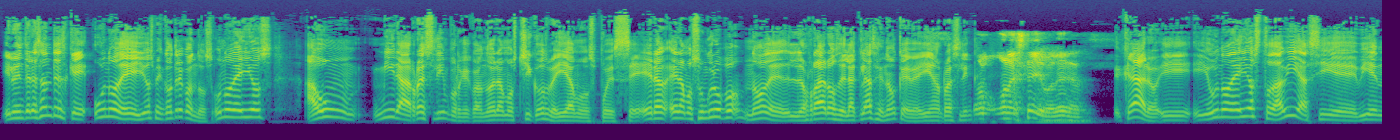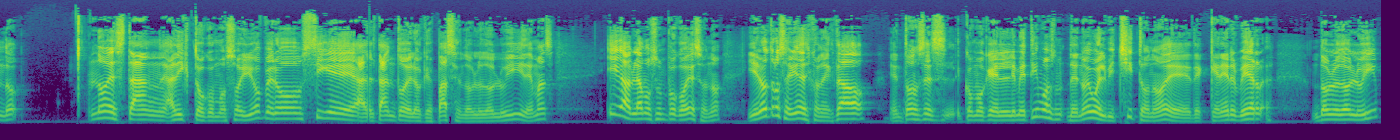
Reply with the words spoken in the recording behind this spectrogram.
y lo interesante es que uno de ellos, me encontré con dos, uno de ellos aún mira wrestling, porque cuando éramos chicos veíamos, pues, eh, era- éramos un grupo, ¿no? De los raros de la clase, ¿no? Que veían wrestling. Un un stable era. Claro, y, y uno de ellos todavía sigue viendo. No es tan adicto como soy yo, pero sigue al tanto de lo que pasa en WWE y demás. Y hablamos un poco de eso, ¿no? Y el otro se había desconectado, entonces como que le metimos de nuevo el bichito, ¿no? De, de querer ver WWE.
